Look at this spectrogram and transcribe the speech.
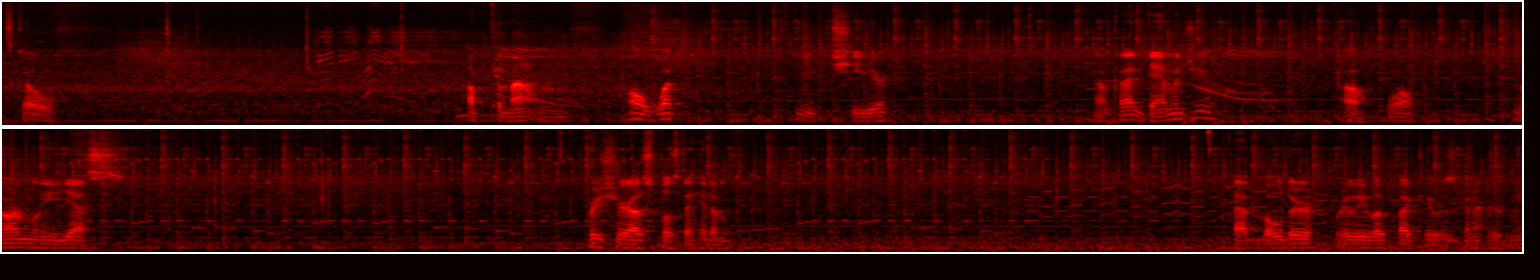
Let's go. Up the mountain. Oh, what? You cheater. Now, can I damage you? Oh, well. Normally, yes. Pretty sure I was supposed to hit him. That boulder really looked like it was gonna hurt me.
